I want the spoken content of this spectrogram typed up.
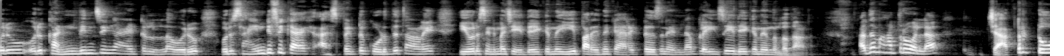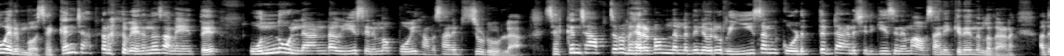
ഒരു ഒരു കൺവിൻസിങ് ആയിട്ടുള്ള ഒരു ഒരു സയന്റിഫിക് ആസ്പെക്ട് കൊടുത്തിട്ടാണ് ഈ ഒരു സിനിമ ചെയ്തേക്കുന്നത്. ഈ പറയുന്ന ക്യാരക്ടേഴ്സിനെല്ലാം പ്ലേസ് ചെയ്തേക്കുന്നത് എന്നുള്ളതാണ്. അത് മാത്രമല്ല ചാപ്റ്റർ ടു വരുമ്പോൾ സെക്കൻഡ് ചാപ്റ്റർ വരുന്ന സമയത്ത് ഒന്നുമില്ലാണ്ട് ഈ സിനിമ പോയി അവസാനിപ്പിച്ചിട്ടില്ല സെക്കൻഡ് ചാപ്റ്റർ വരണം എന്നുള്ളതിന് ഒരു റീസൺ കൊടുത്തിട്ടാണ് ശരിക്കും ഈ സിനിമ അവസാനിക്കുന്നത് എന്നുള്ളതാണ്. അത്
